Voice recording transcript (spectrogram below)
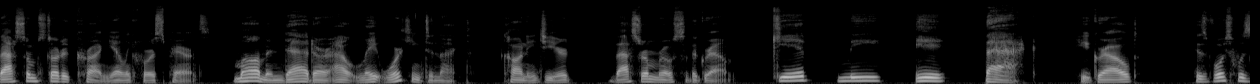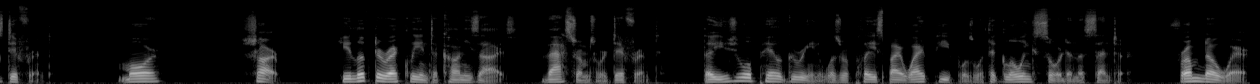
Vasram started crying, yelling for his parents. Mom and Dad are out late working tonight, Connie jeered. Vasram rose to the ground. Give me it back, he growled. His voice was different, more sharp. He looked directly into Connie's eyes. Vasram's were different. The usual pale green was replaced by white pupils with a glowing sword in the center. From nowhere,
